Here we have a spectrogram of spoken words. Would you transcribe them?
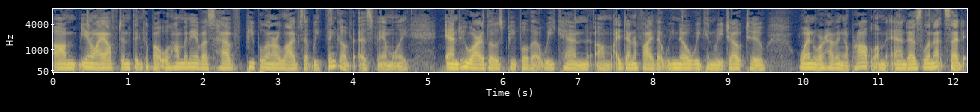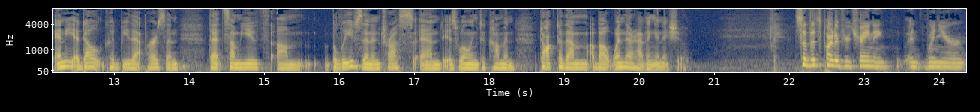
um, you know, I often think about, well, how many of us have people in our lives that we think of as family? And who are those people that we can um, identify that we know we can reach out to when we're having a problem? And as Lynette said, any adult could be that person that some youth um, believes in and trusts and is willing to come and talk to them about when they're having an issue. So that's part of your training and when you're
